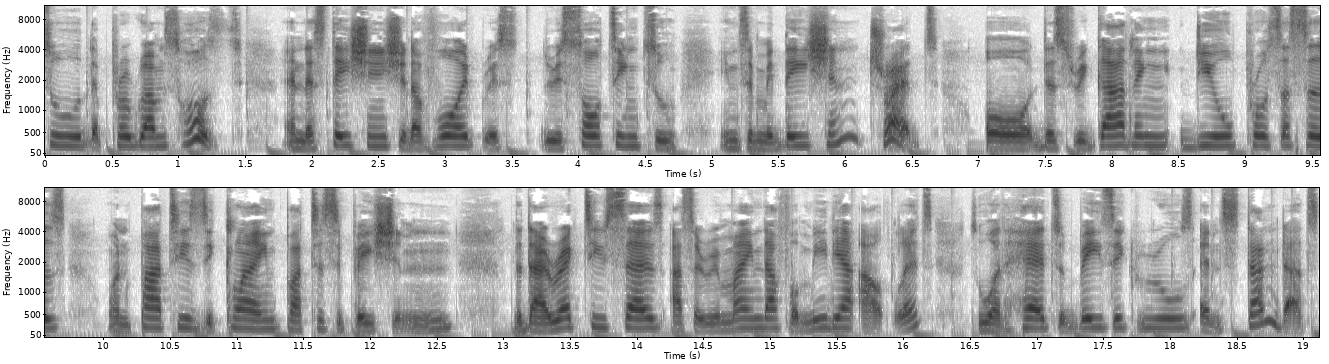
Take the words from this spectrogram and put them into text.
to the program's host, and the station should avoid res- resorting to intimidation, threats, or disregarding due processes when parties decline participation. The directive serves as a reminder for media outlets to adhere to basic rules and standards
